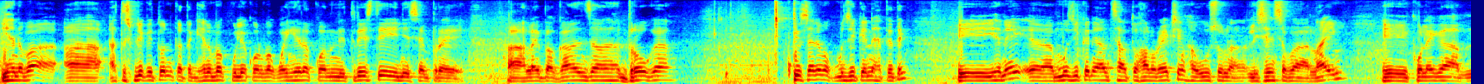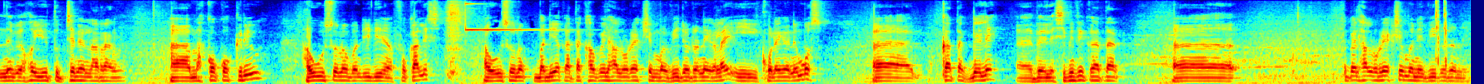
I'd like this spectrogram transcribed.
Ihan ba uh, atas explica itu kata ihan ba kulia korba kwa hira kon ni triste ini sempre uh, lai ba ganja droga Tulisannya mak musik ini hati teng. E ini musik ini ada satu hal reaction hauso na lisensi ba naing. E kolega nebe ho YouTube channel larang makoko kriu hauso na bandi dia vokalis hauso na badia kata kau hal reaction ba video dan negalai i kolega nemos katak bele bele significa katak bel hal reaction ne video dan ne.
